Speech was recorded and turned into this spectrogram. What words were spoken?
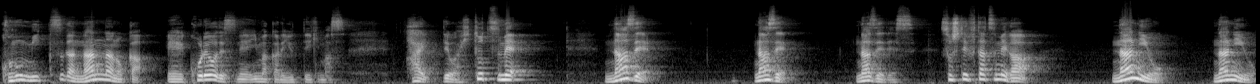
この3つが何なのか、えーこれをですね今から言っていきます。はい。では1つ目。なぜなぜなぜです。そして二つ目が、何を、何を、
